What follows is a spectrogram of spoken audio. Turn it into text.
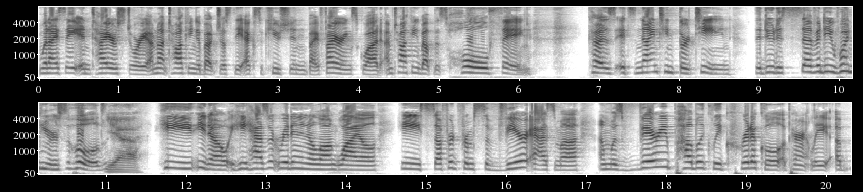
when I say entire story, I'm not talking about just the execution by firing squad. I'm talking about this whole thing cuz it's 1913. The dude is 71 years old Yeah. he you know he hasn't ridden in a long while he suffered from severe asthma and was very publicly critical apparently ab-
